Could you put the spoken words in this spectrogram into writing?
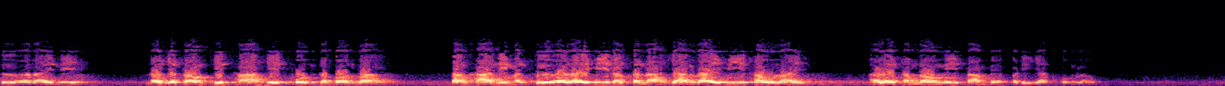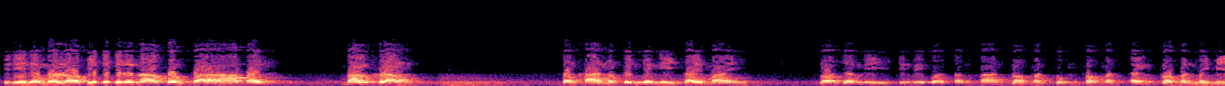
คืออะไรนี่ เราจะต้องคิดหาเหตุผลซะก่อนว่า สังขารนี่มันคืออะไรมีลักษณะอย่างไรมีเท่าไหร่ อะไรทำนองนี้ตามแบบปริยัติของเรา ทีนี้ในเมื่อเราพิจารณาค้นคว้าไปบางครั้ง สังขารมันเป็นอย่างนี้ใช่ไหมเพราะอย่างนี้จึงเรียกว่าสังขารเพราะมันปรุงเพราะมันแต่ง เพราะมันไม่มี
